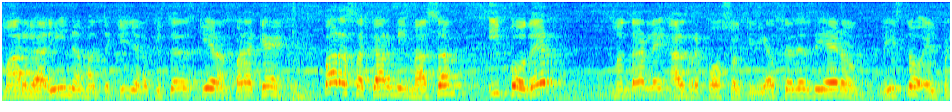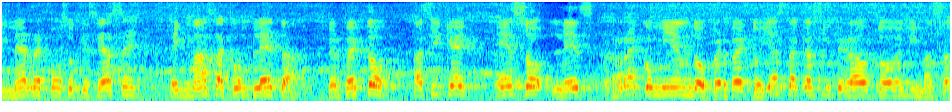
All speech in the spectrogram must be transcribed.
Margarina, mantequilla, lo que ustedes quieran. ¿Para qué? Para sacar mi masa y poder mandarle al reposo, el que ya ustedes vieron. Listo, el primer reposo que se hace en masa completa. Perfecto, así que eso les recomiendo. Perfecto, ya está casi integrado todo en mi masa.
